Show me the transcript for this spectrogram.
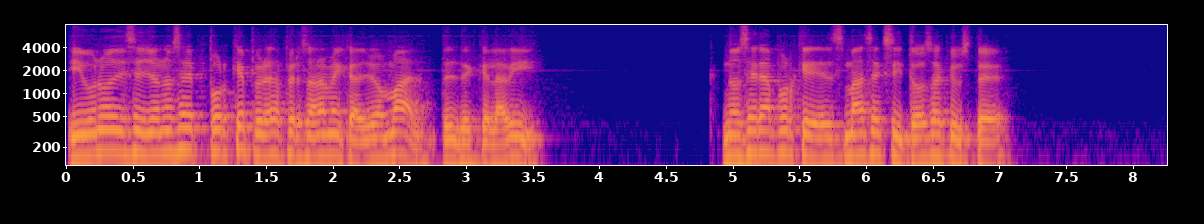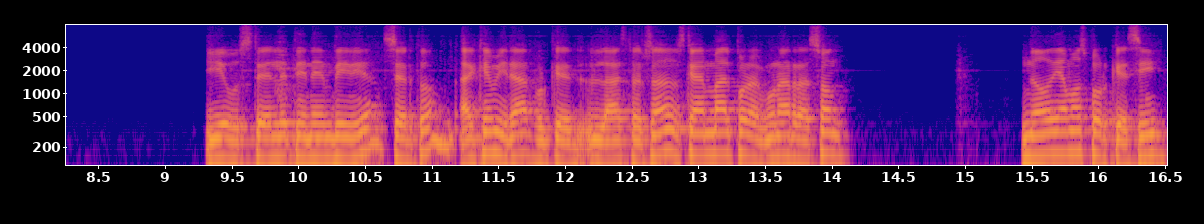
y uno dice, yo no sé por qué, pero esa persona me cayó mal desde que la vi. ¿No será porque es más exitosa que usted? Y usted le tiene envidia, ¿cierto? Hay que mirar porque las personas nos caen mal por alguna razón. No odiamos porque sí.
